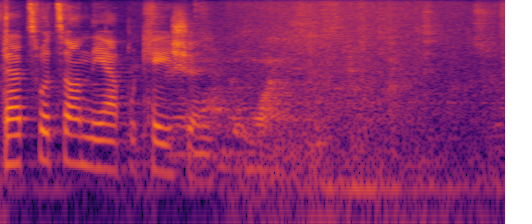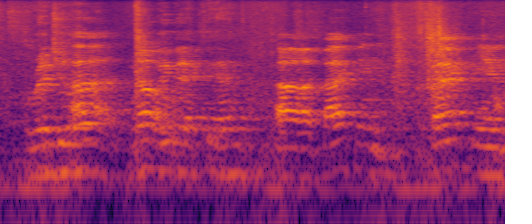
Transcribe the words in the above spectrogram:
That's what's on the application. Originally, Uh, no. way back then? Uh, Back in, back in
